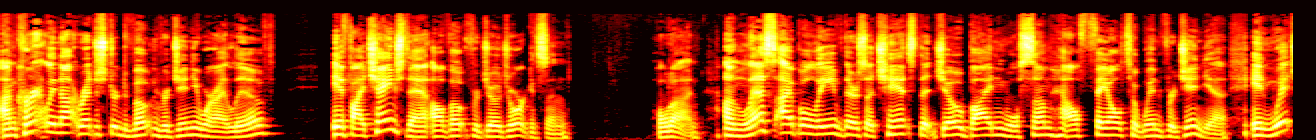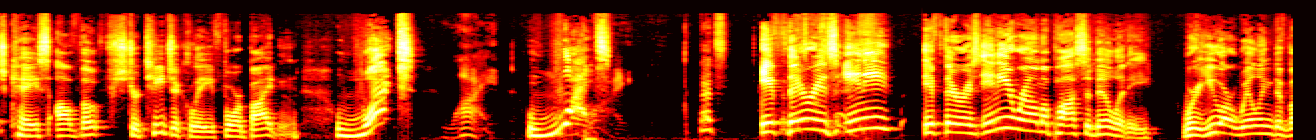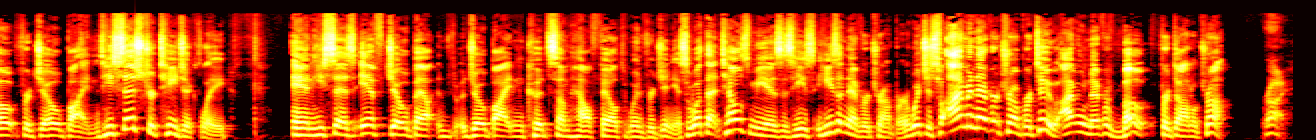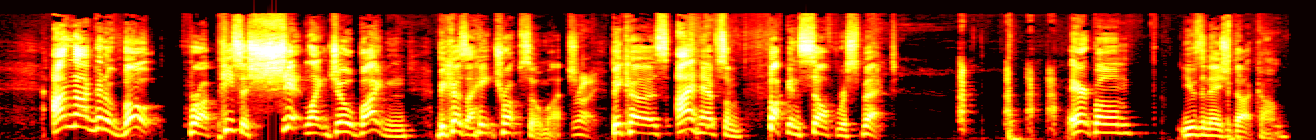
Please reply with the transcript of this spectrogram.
I'm currently not registered to vote in Virginia where I live. If I change that, I'll vote for Jo Jorgensen. Hold on. Unless I believe there's a chance that Joe Biden will somehow fail to win Virginia, in which case I'll vote strategically for Biden. What? Why? What? That's If there is any if there is any realm of possibility where you are willing to vote for Joe Biden, he says strategically, and he says if Joe Joe Biden could somehow fail to win Virginia. So what that tells me is is he's he's a never Trumper, which is I'm a never Trumper too. I will never vote for Donald Trump. right. I'm not going to vote for a piece of shit like Joe Biden because I hate Trump so much. Right. Because I have some fucking self-respect. Eric Boehm, euthanation.com.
